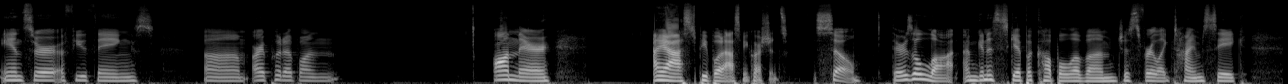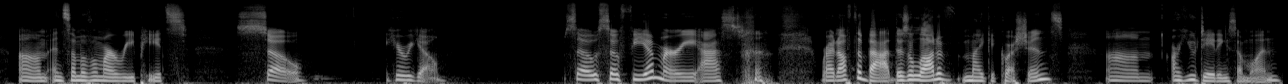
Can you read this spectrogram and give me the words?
answer a few things, um, or I put up on on there. I asked people to ask me questions. So there's a lot. I'm going to skip a couple of them just for like time's sake. Um, and some of them are repeats. So here we go. So Sophia Murray asked right off the bat, there's a lot of Micah questions. Um, are you dating someone?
